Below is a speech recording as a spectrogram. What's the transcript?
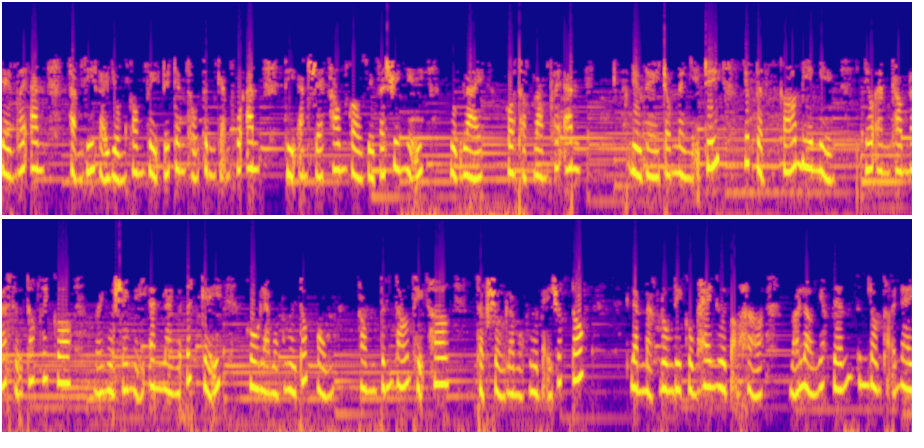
ràng với anh, thậm chí lợi dụng công việc để tranh thủ tình cảm của anh, thì anh sẽ không còn gì phải suy nghĩ. Ngược lại, cô thật lòng với anh, Điều này trong nàng nhị trí nhất định có bia miệng. Nếu anh không đối xử tốt với cô, mọi người sẽ nghĩ anh là người ích kỷ. Cô là một người tốt bụng, không tính toán thiệt hơn, thật sự là một người bạn rất tốt. Làm mặt luôn đi cùng hai người bọn họ, mỗi lần nhắc đến tin đồn thổi này,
